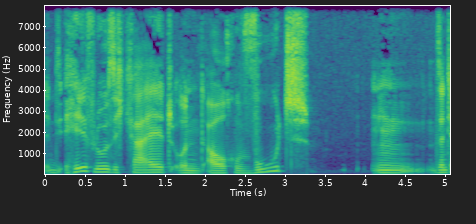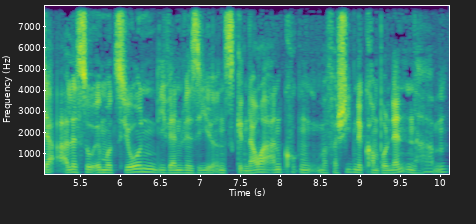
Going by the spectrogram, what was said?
Hilflosigkeit und auch Wut sind ja alles so Emotionen, die, wenn wir sie uns genauer angucken, immer verschiedene Komponenten haben.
